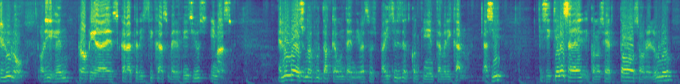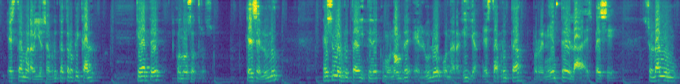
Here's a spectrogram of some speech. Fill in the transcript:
El lulo, origen, propiedades, características, beneficios y más. El lulo es una fruta que abunda en diversos países del continente americano. Así que si quieres saber y conocer todo sobre el lulo, esta maravillosa fruta tropical, quédate con nosotros. ¿Qué es el lulo? Es una fruta y tiene como nombre el lulo o naranjilla. Esta fruta, proveniente de la especie Solanum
